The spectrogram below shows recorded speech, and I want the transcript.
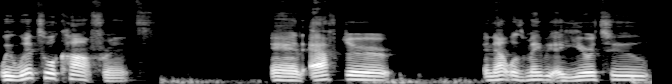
we went to a conference and after and that was maybe a year or two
